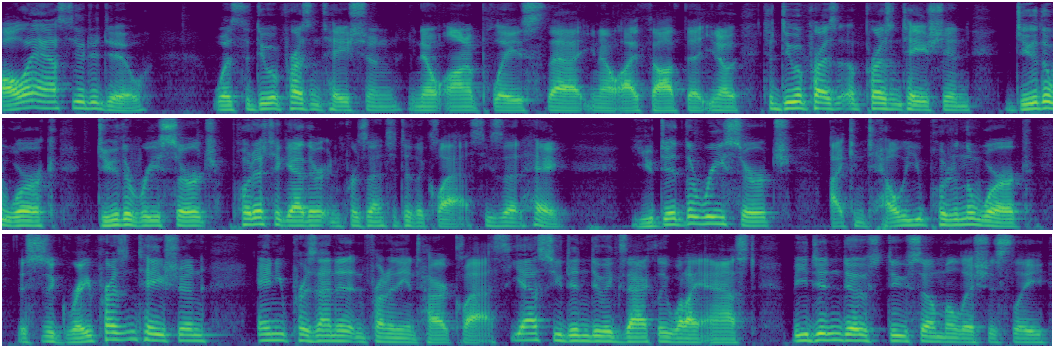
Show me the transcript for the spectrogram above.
all I asked you to do was to do a presentation, you know, on a place that, you know, I thought that, you know, to do a, pres- a presentation, do the work, do the research, put it together, and present it to the class. He said, Hey, you did the research. I can tell you put in the work. This is a great presentation, and you presented it in front of the entire class. Yes, you didn't do exactly what I asked, but you didn't do, so maliciously,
